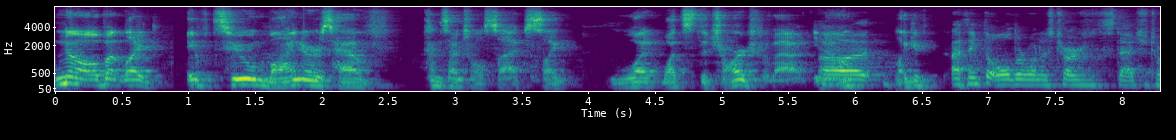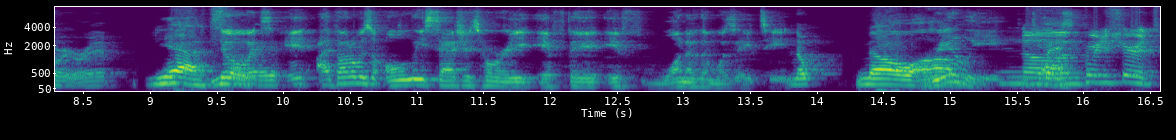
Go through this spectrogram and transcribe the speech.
No, but like if two minors have consensual sex, like what what's the charge for that? You know, Uh, like if I think the older one is charged with statutory rape. Yeah. no, it's it- it, I thought it was only statutory if they if one of them was eighteen. Nope. no. Um, really, no, Yes. I'm pretty sure it's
